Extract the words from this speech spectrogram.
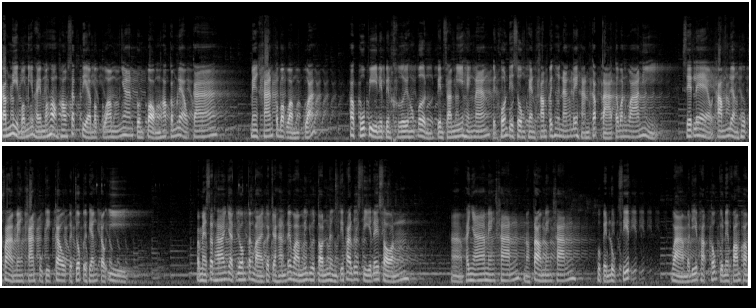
กำนี่บ่มีไผมาห้องเฮาสักเตี่ยบักวมย่านตนป่องเฮากำแล้วกาแมงคานก็บอกว่ามกว่าพ่อกูปีนี่เป็นเคยของเปิ้นเป็นสามีแห่งนางเป็นคนที่ทรงแผ่นคำไปให้นางได้หันกับตาตะวันวานี่ เสร็จแล้วทำเรื่องหุกฝ้าแมงคานผูกที่เก่ากระจบไปเพียงเจ้าอี พระแม่สถาญาติโยมทั้งหลายก็จะหันได้ว่าไม่อยู่ตอนหนึ่งที่พระฤาษีได้สอนอพญาแมงคานเนาะเต่าแมงคานผู้เป็นลูกศิษย์ว่าบดีพระตกอยู่ในความประ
